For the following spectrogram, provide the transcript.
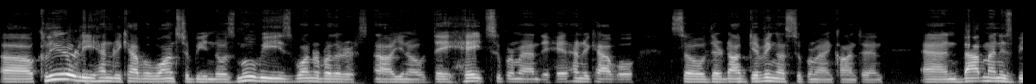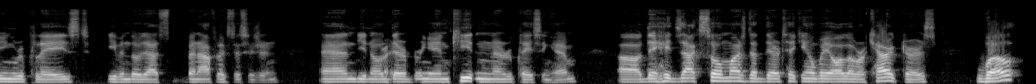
Uh, clearly, Henry Cavill wants to be in those movies. Warner Brothers, uh, you know, they hate Superman, they hate Henry Cavill, so they're not giving us Superman content. And Batman is being replaced, even though that's Ben Affleck's decision. And you know, Right. they're bringing in Keaton and replacing him. Uh, they hate Zack so much that they're taking away all our characters. Well,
